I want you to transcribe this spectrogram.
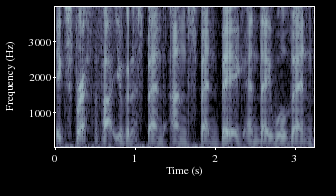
express the fact you're going to spend and spend big, and they will then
